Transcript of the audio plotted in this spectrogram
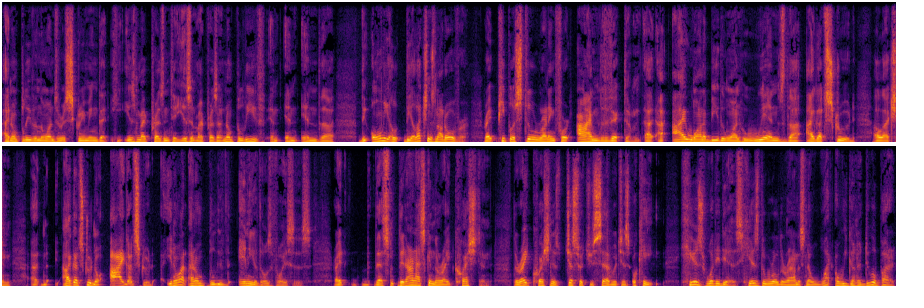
I don't believe in the ones who are screaming that he is my president, he isn't my president. I don't believe in, in, in the the only the election's not over, right? People are still running for I'm the victim. I, I, I want to be the one who wins the I got screwed election. Uh, I got screwed. No, I got screwed. You know what? I don't believe any of those voices, right? That's they're not asking the right question. The right question is just what you said, which is okay here's what it is. Here's the world around us. Now, what are we going to do about it?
